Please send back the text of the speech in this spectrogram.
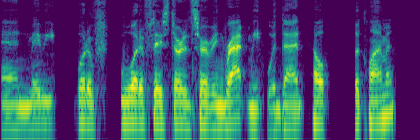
And maybe what if what if they started serving rat meat? Would that help the climate?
